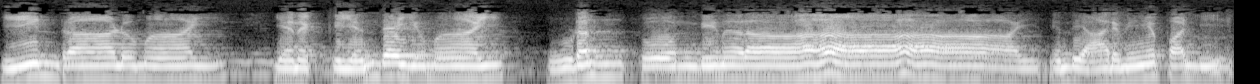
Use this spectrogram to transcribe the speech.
ஈன்றாளுமாய் எனக்கு எந்தையுமாய் உடன் தோன்றினராய் என்று யாருமே பாடலையே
